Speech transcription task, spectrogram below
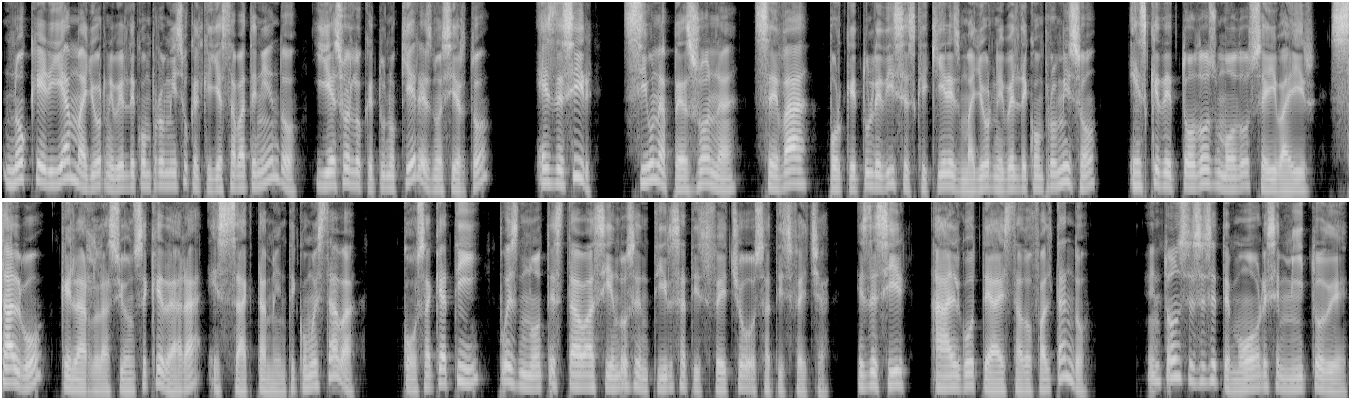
No quería mayor nivel de compromiso que el que ya estaba teniendo, y eso es lo que tú no quieres, ¿no es cierto? Es decir, si una persona se va porque tú le dices que quieres mayor nivel de compromiso, es que de todos modos se iba a ir, salvo que la relación se quedara exactamente como estaba, cosa que a ti pues no te estaba haciendo sentir satisfecho o satisfecha, es decir, algo te ha estado faltando. Entonces ese temor, ese mito de,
